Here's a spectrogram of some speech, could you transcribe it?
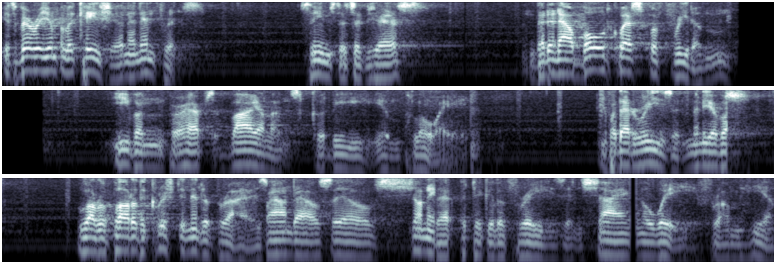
Its very implication and inference seems to suggest that in our bold quest for freedom, even perhaps violence could be employed. And for that reason, many of us who are a part of the Christian enterprise found ourselves shunning that particular phrase and shying away from him.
